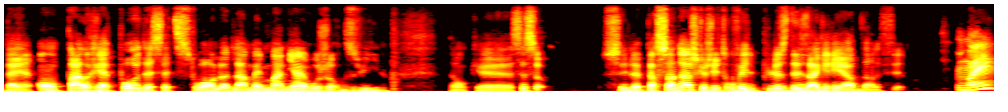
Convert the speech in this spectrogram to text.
ben, on ne parlerait pas de cette histoire-là de la même manière aujourd'hui. Donc, euh, c'est ça. C'est le personnage que j'ai trouvé le plus désagréable dans le film. Ouais,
